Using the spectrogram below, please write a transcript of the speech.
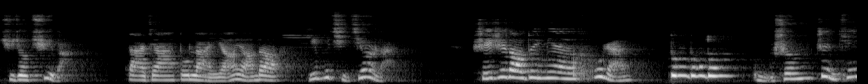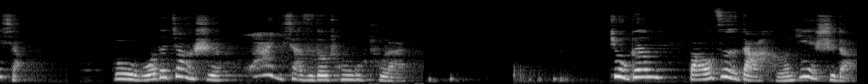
去就去吧。大家都懒洋洋的，提不起劲儿来。谁知道对面忽然咚咚咚，鼓声震天响，鲁国的将士哗一下子都冲出来，就跟雹子打荷叶似的，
